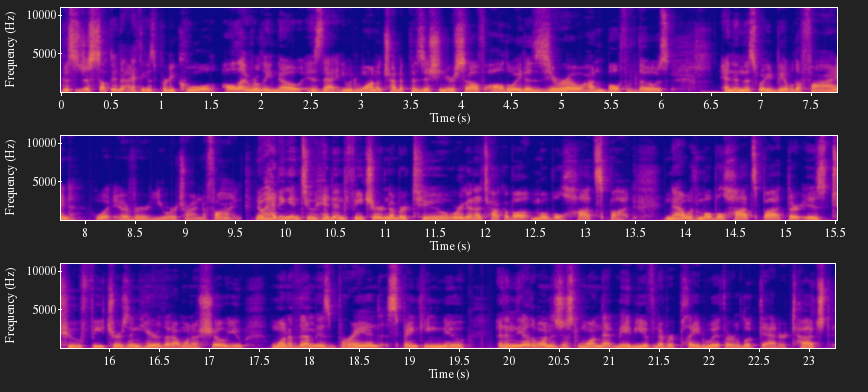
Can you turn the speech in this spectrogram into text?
This is just something that I think is pretty cool. All I really know is that you would want to try to position yourself all the way to zero on both of those. And then this way you'd be able to find whatever you are trying to find. Now heading into hidden feature number two, we're going to talk about mobile hotspot. Now with mobile hotspot, there is two features in here that I want to show you. One of them is brand spanking new, and then the other one is just one that maybe you've never played with or looked at or touched.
